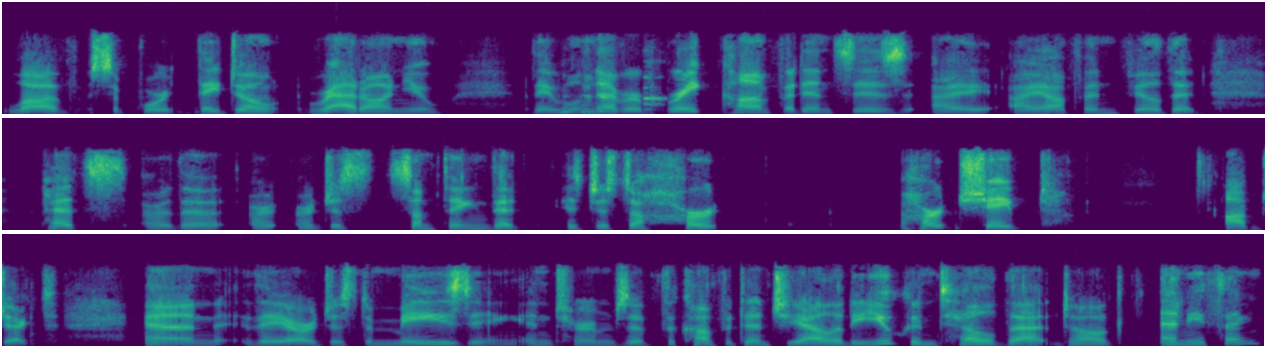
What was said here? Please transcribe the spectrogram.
love support. They don't rat on you. They will never break confidences. I, I often feel that pets are the are, are just something that is just a heart heart shaped object and they are just amazing in terms of the confidentiality. You can tell that dog anything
